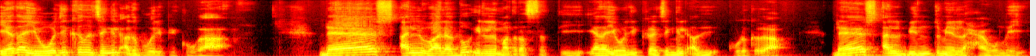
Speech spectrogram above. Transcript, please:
ഏതാ യോജിക്കുന്ന വെച്ചെങ്കിൽ അത് പൂരിപ്പിക്കുക. ഡാഷ് അൽ വലതു ഇൽ മദ്രസത്തി. ഏതാ യോജിക്കുക വെച്ചെങ്കിൽ അത് കൊടുക്കുക. ഡാഷ് അൽ ബിന്ദു മിൽ ഹൗലി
